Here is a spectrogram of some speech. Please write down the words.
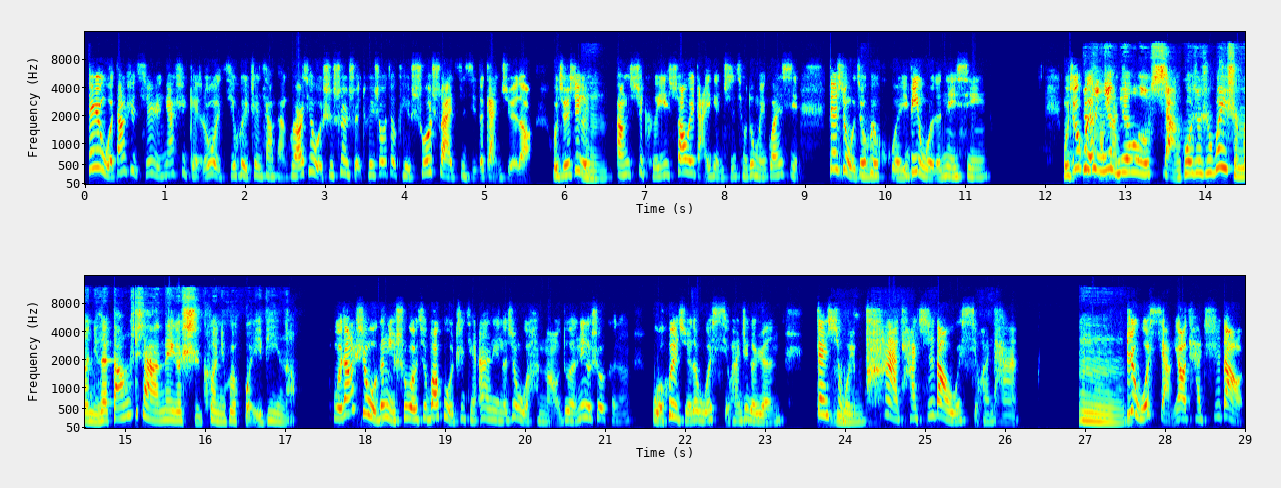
但是我当时其实人家是给了我机会正向反馈，而且我是顺水推舟就可以说出来自己的感觉的。我觉得这个方是可以稍微打一点直球都没关系，但是我就会回避我的内心，我就会。你有没有想过，就是为什么你在当下那个时刻你会回避呢？我当时我跟你说过，就包括我之前暗恋的，就我很矛盾。那个时候可能我会觉得我喜欢这个人，但是我又怕他知道我喜欢他。嗯，就是我想要他知道，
